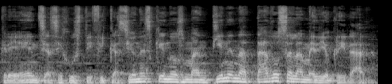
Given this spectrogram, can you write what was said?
creencias y justificaciones que nos mantienen atados a la mediocridad.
